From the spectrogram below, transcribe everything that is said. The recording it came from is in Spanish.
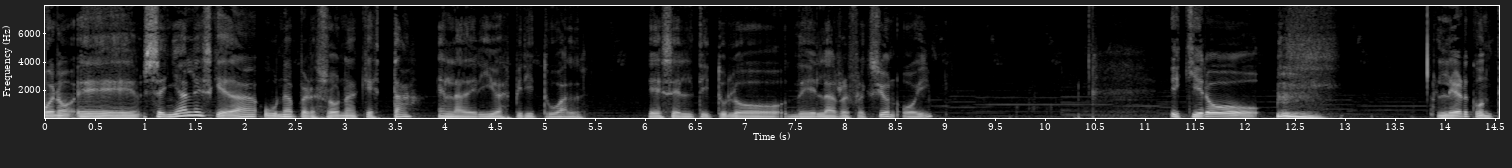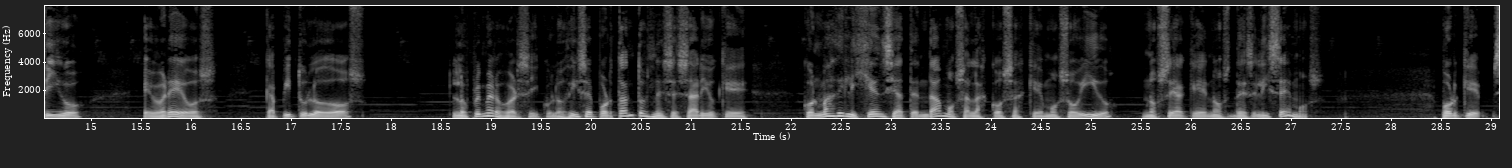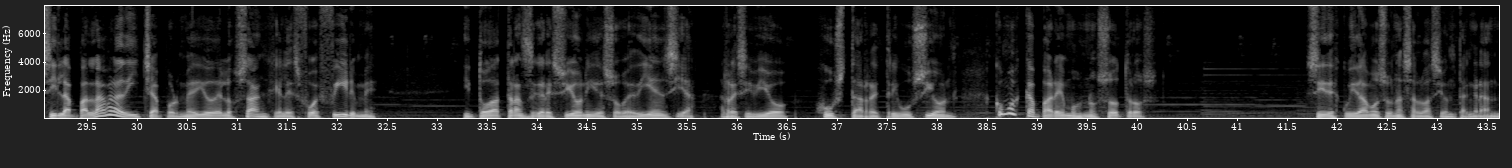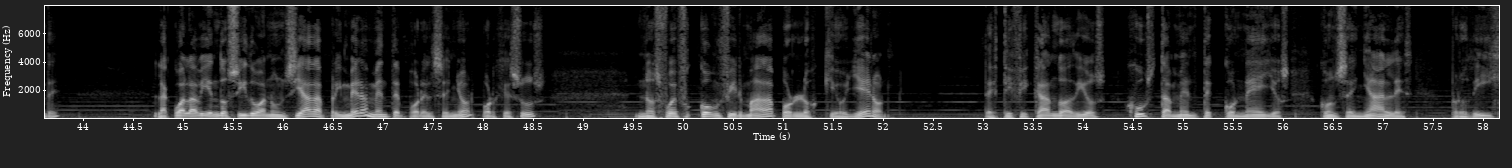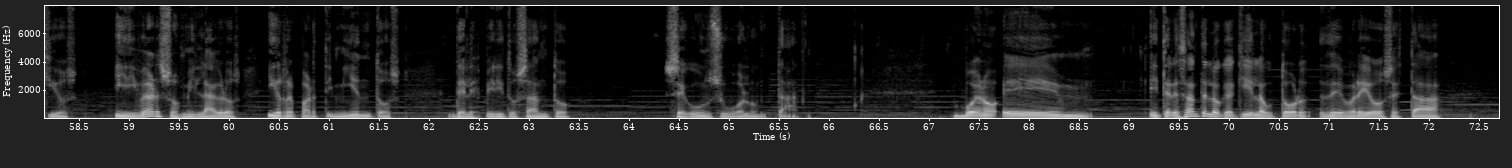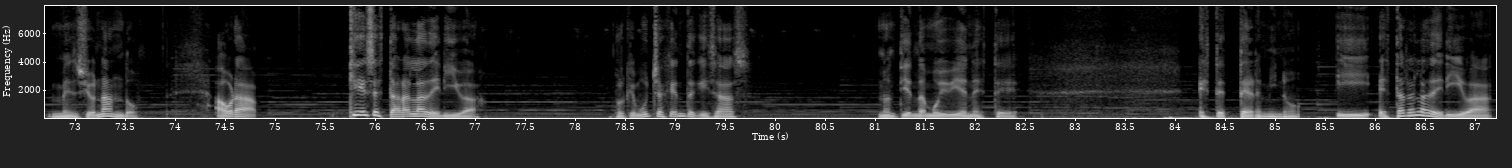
Bueno, eh, señales que da una persona que está en la deriva espiritual es el título de la reflexión hoy. Y quiero leer contigo Hebreos capítulo 2, los primeros versículos. Dice, por tanto es necesario que con más diligencia atendamos a las cosas que hemos oído, no sea que nos deslicemos. Porque si la palabra dicha por medio de los ángeles fue firme, y toda transgresión y desobediencia recibió justa retribución, ¿cómo escaparemos nosotros si descuidamos una salvación tan grande? La cual habiendo sido anunciada primeramente por el Señor, por Jesús, nos fue confirmada por los que oyeron, testificando a Dios justamente con ellos, con señales, prodigios y diversos milagros y repartimientos del Espíritu Santo según su voluntad. Bueno, eh, interesante lo que aquí el autor de Hebreos está mencionando. Ahora, ¿qué es estar a la deriva? Porque mucha gente quizás no entienda muy bien este, este término. Y estar a la deriva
